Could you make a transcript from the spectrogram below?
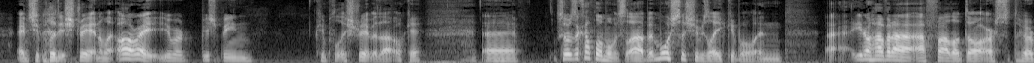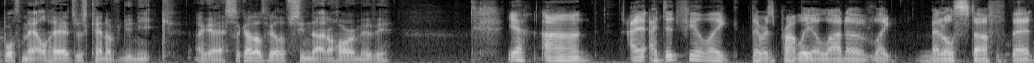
and she played it straight, and I'm like, all right, you were just being completely straight with that, okay. Uh, so there's a couple of moments like that, but mostly she was likable, and uh, you know, having a, a father daughter who are both metalheads was kind of unique, I guess. Like I don't feel I've seen that in a horror movie. Yeah, uh, I I did feel like there was probably a lot of like metal stuff that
